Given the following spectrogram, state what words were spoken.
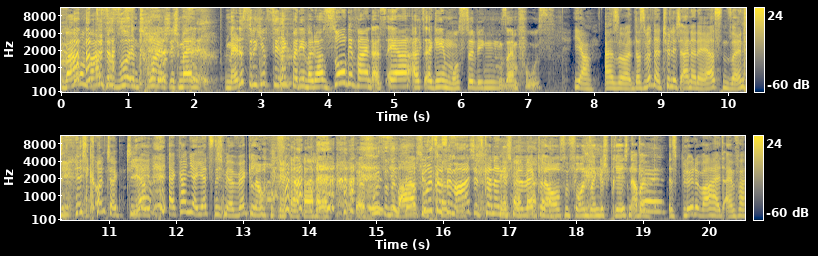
Warum warst du so enttäuscht? Ich meine, meldest du dich jetzt direkt bei dem, weil du hast so geweint, als er, als er gehen musste wegen seinem Fuß. Ja, also das wird natürlich einer der ersten sein, den ich kontaktiere. Ja. Er kann ja jetzt nicht mehr weglaufen. Der Fuß ist im Der Arsch. Fuß jetzt ist im Arsch, jetzt kann er nicht mehr weglaufen vor unseren Gesprächen. Aber Geil. das Blöde war halt einfach,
